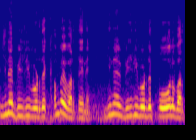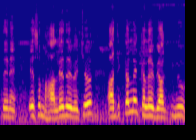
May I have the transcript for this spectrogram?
ਜਿਹਨੇ ਬਿਜਲੀ ਬੋਰਡ ਦੇ ਖੰਭੇ ਵਰਤੇ ਨੇ, ਜਿਹਨੇ ਬਿਜਲੀ ਬੋਰਡ ਦੇ ਪੋਲ ਵਰਤੇ ਨੇ, ਇਸ ਮਹੱਲੇ ਦੇ ਵਿੱਚ ਅੱਜ ਕੱਲੇ ਕੱਲੇ ਵਿਅਕਤੀ ਨੂੰ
